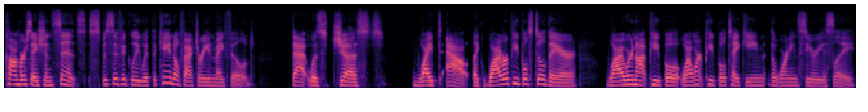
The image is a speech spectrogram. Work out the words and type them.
conversation since, specifically with the candle factory in Mayfield that was just wiped out. Like, why were people still there? Why were not people? Why weren't people taking the warning seriously?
